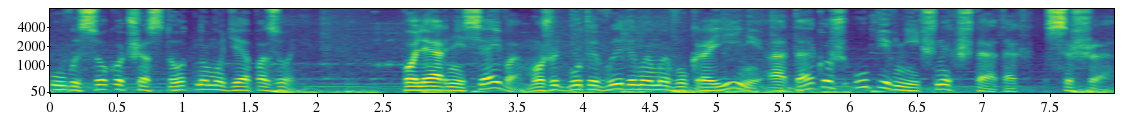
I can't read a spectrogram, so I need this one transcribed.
у високочастотному діапазоні. Полярні сяйва можуть бути видимими в Україні, а також у північних штатах США.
